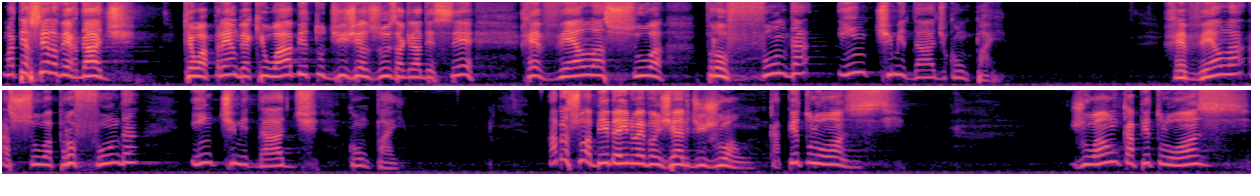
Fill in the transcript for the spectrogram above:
Uma terceira verdade que eu aprendo é que o hábito de Jesus agradecer revela sua profunda intimidade com o Pai. Revela a sua profunda intimidade com o Pai. Abra sua Bíblia aí no Evangelho de João, capítulo 11. João, capítulo 11,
